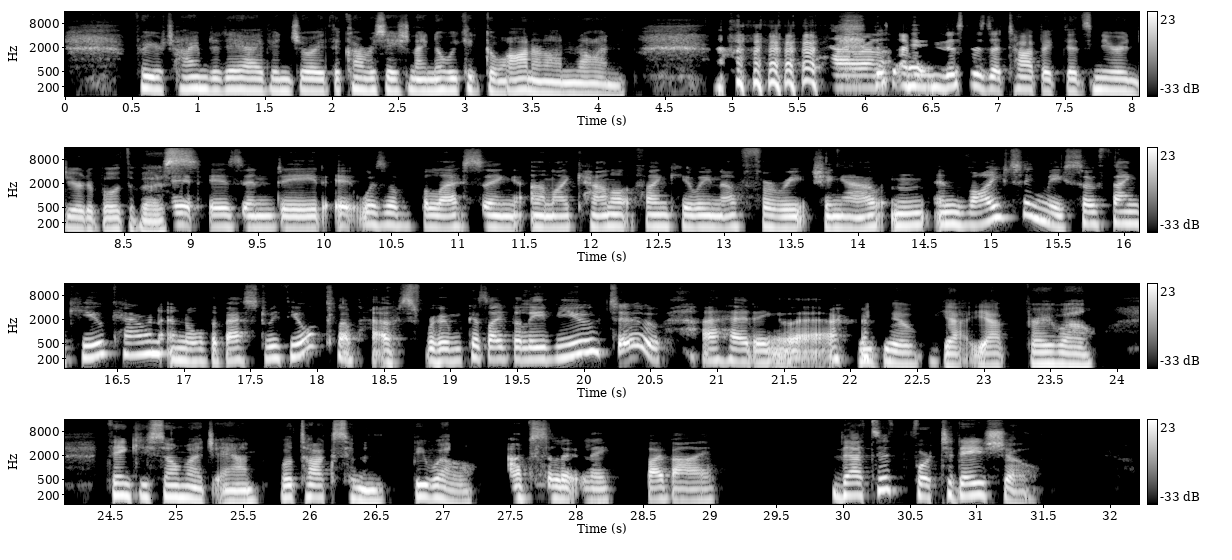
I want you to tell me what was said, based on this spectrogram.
for your time today. I've enjoyed the conversation. I know we could go on and on and on. Karen, this, I mean, this is a topic that's near and dear to both of us. It is indeed. It was a blessing, and I cannot thank you enough for reaching out and inviting me. So thank you, Karen, and all the best with your clubhouse room because I believe you too are heading there. We do. Yeah. Yeah. Very well. Thank you so much, Anne. We'll talk soon. Be well. Absolutely. Bye bye. That's it for today's show.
